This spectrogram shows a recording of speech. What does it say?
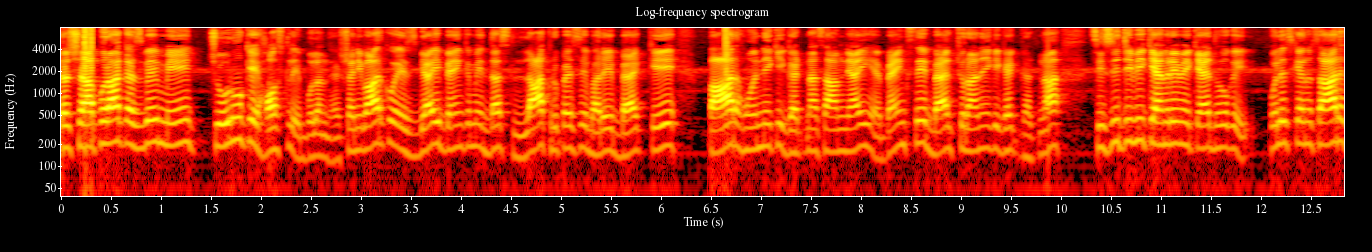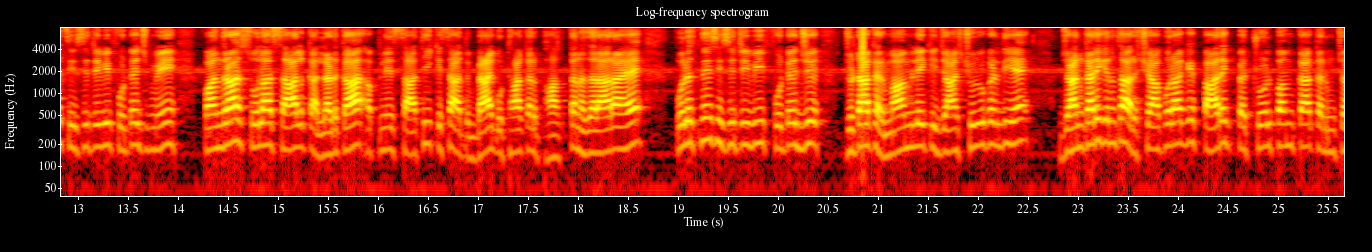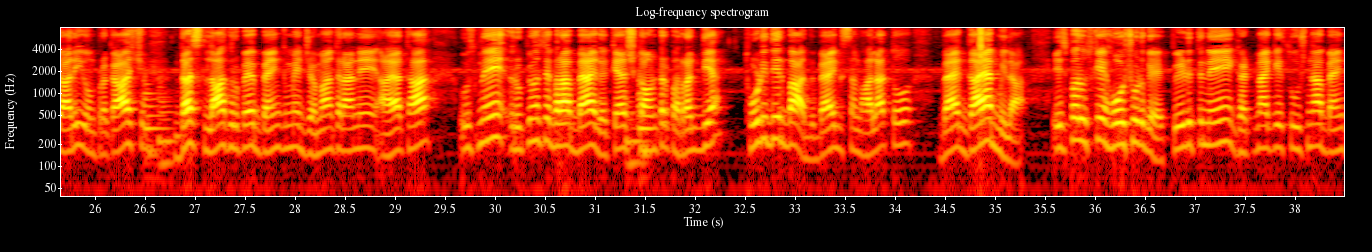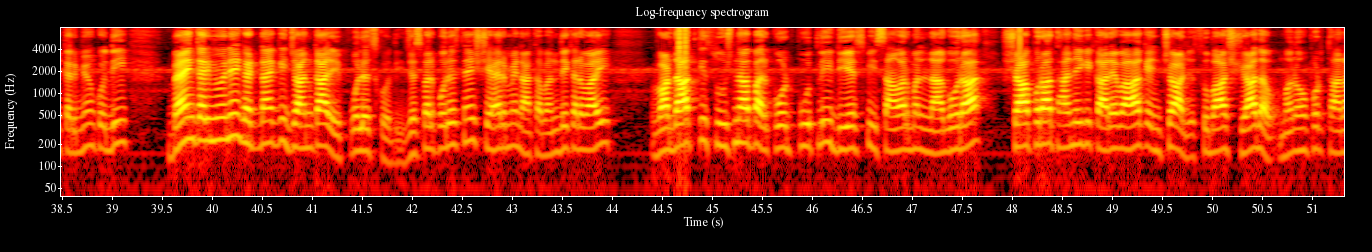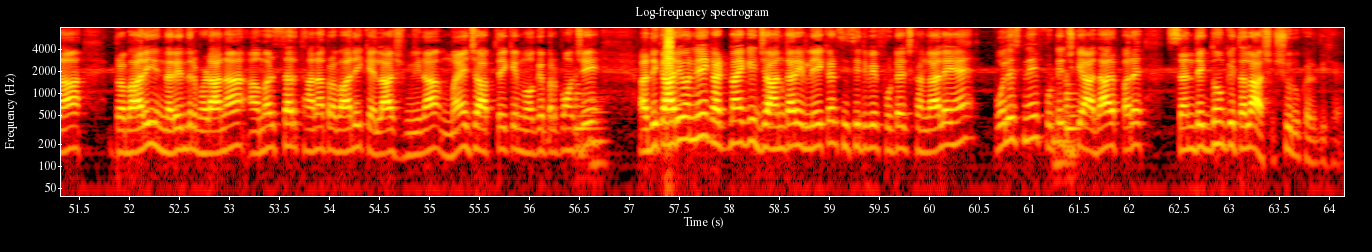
शाहपुरा कस्बे में चोरों के हौसले बुलंद हैं। शनिवार को एसबीआई बैंक में 10 लाख रुपए से भरे बैग के पार होने की घटना सामने आई है। बैंक से बैग चुराने की घटना सीसीटीवी कैमरे में कैद हो गई। पुलिस के अनुसार सीसीटीवी फुटेज में 15-16 साल का लड़का अपने साथी के साथ बैग उठाकर भागता नज़र आ रहा है। पुलिस ने सीसीटीवी फुटेज जुटाकर मामले की जाँच शुरू कर दी है। जानकारी के अनुसार शाहपुरा के पारिक पेट्रोल पंप का कर्मचारी ओम प्रकाश 10 लाख रुपए बैंक में जमा कराने आया था। उसने रुपयों से भरा बैग कैश काउंटर पर रख दिया। थोड़ी देर बाद बैग संभाला तो बैग गायब मिला। इस पर उसके होश उड़ गए। पीड़ित ने घटना की सूचना बैंक कर्मियों को दी। बैंक कर्मियों ने घटना की जानकारी पुलिस को दी जिस पर पुलिस ने शहर में नाकाबंदी करवाई। वारदात की सूचना पर कोटपुतली डीएसपी सांवरमल नागोरा शाहपुरा थाने के कार्यवाहक इंचार्ज सुभाष यादव मनोहरपुर थाना प्रभारी नरेंद्र भड़ाना अमरसर थाना प्रभारी कैलाश मीणा मय जाप्ते के मौके पर पहुँचे। अधिकारियों ने घटना की जानकारी लेकर सीसीटीवी फुटेज खंगाले हैं। पुलिस ने फुटेज के आधार पर संदिग्धों की तलाश शुरू कर दी है।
